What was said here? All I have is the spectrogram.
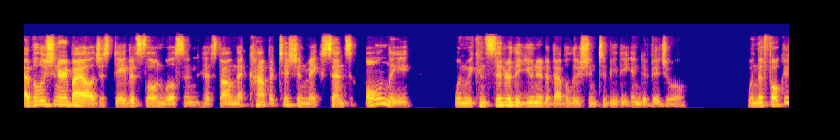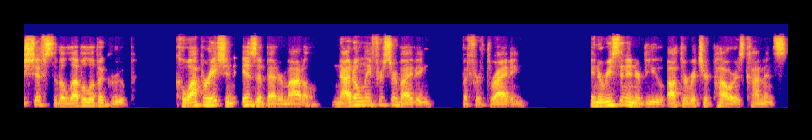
Evolutionary biologist David Sloan Wilson has found that competition makes sense only when we consider the unit of evolution to be the individual. When the focus shifts to the level of a group, cooperation is a better model, not only for surviving, but for thriving. In a recent interview, author Richard Powers comments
